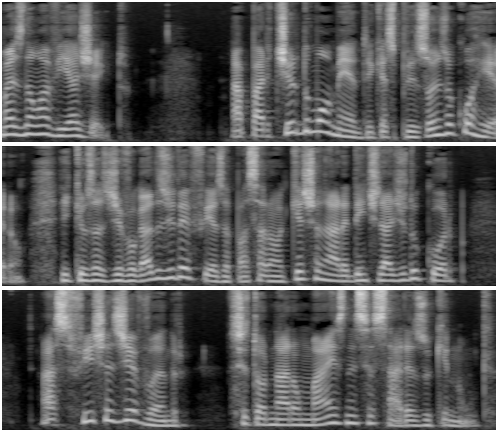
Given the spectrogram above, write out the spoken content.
mas não havia jeito. A partir do momento em que as prisões ocorreram e que os advogados de defesa passaram a questionar a identidade do corpo, as fichas de Evandro se tornaram mais necessárias do que nunca.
